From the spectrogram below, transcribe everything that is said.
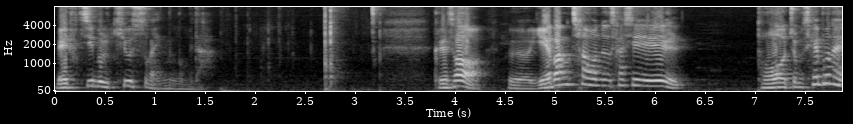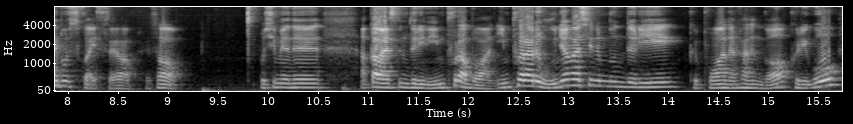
맷집을 키울 수가 있는 겁니다. 그래서 그 예방 차원은 사실 더 좀 세분화해 볼 수가 있어요. 그래서 보시면은 아까 말씀드린 인프라 보안, 인프라를 운영하시는 분들이 그 보안을 하는 거, 그리고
